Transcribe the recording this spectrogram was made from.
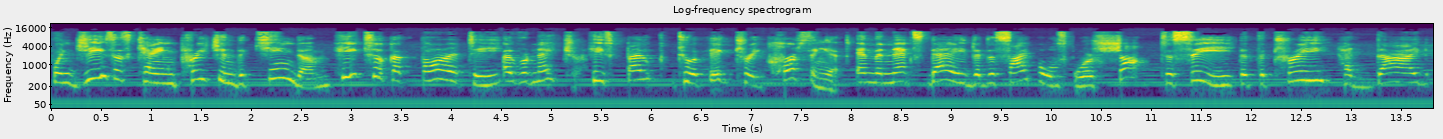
When Jesus came preaching the kingdom, he took authority over nature. He spoke to a fig tree, cursing it. And the next day, the disciples were shocked to see that the tree had died.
